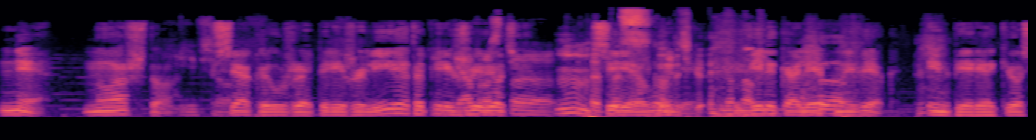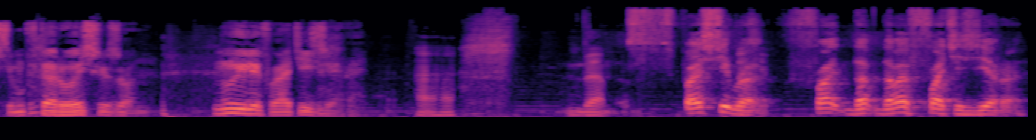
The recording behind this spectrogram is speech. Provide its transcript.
Не, ну а что? Всякое уже пережили, это Я переживете. просто... М, Так, Сериал секундочку. Да, Великолепный век. Империя Кёсим второй сезон. Ну или Фати Зера. Ага. Да. Спасибо. Спасибо. Фа- да- давай в Фати Зера,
